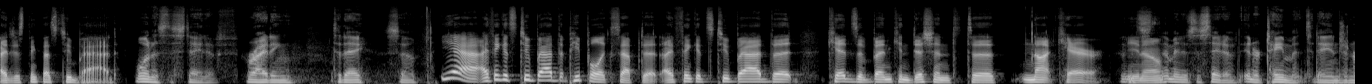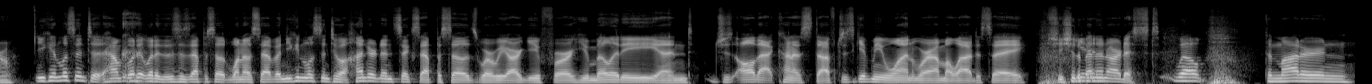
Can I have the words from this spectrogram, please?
I just think that's too bad. One is the state of writing today. So Yeah, I think it's too bad that people accept it. I think it's too bad that kids have been conditioned to not care. You It's- know, I mean, it's the state of entertainment today in general. You can listen to how what, what is this is episode 107. You can listen to 106 episodes where we argue for humility and just all that kind of stuff. Just give me one where I'm allowed to say she should have Yeah. been an artist. Well, the modern,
